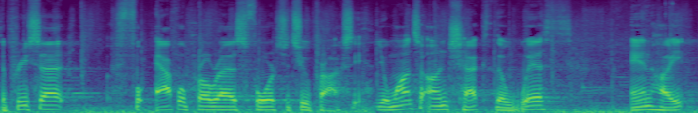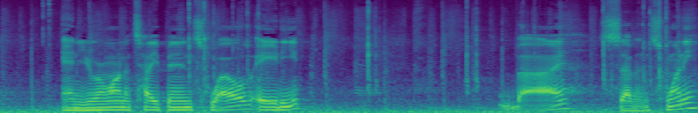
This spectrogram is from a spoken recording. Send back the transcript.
the preset Apple ProRes 4 to 2 proxy. You'll want to uncheck the width and height and you want to type in 1280 by 720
